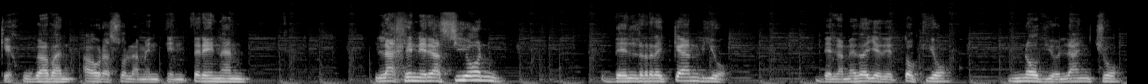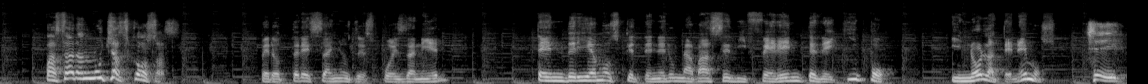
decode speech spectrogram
que jugaban ahora solamente entrenan. La generación del recambio de la medalla de Tokio no dio el ancho. Pasaron muchas cosas, pero tres años después, Daniel, tendríamos que tener una base diferente de equipo y no la tenemos. Sí,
